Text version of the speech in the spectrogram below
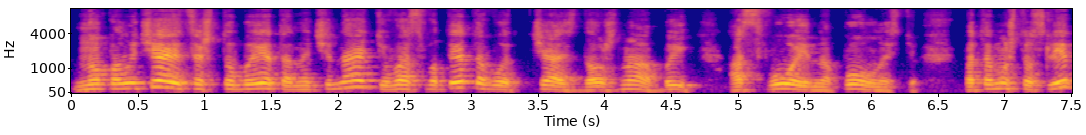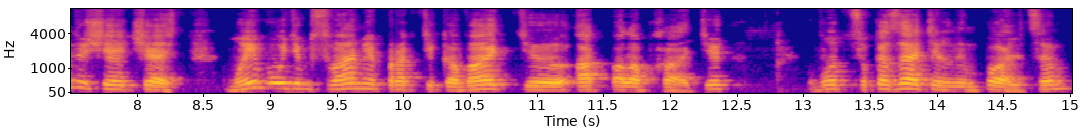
Но получается, чтобы это начинать, у вас вот эта вот часть должна быть освоена полностью, потому что следующая часть мы будем с вами практиковать э, Акпалабхати вот с указательным пальцем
